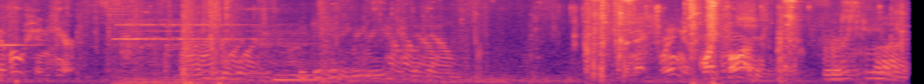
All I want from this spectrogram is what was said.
Devotion here. The next ring is quite far. First blood.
